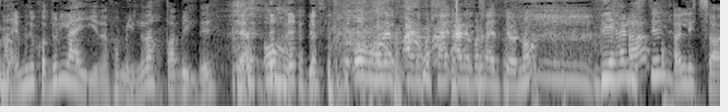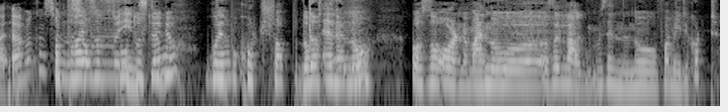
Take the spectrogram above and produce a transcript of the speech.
Nei, men du kan jo leie inn en familie, da. Ta bilder. Det åh, det, åh, er, det, er, det for sent, er det for seint å gjøre nå? Det har jeg lyst til. Er litt sær. Ja, men kan Og ta et sånt fotostudio. Gå inn på kortshop.no, og så ordne meg noe Og så lage, sende noe familiekort.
